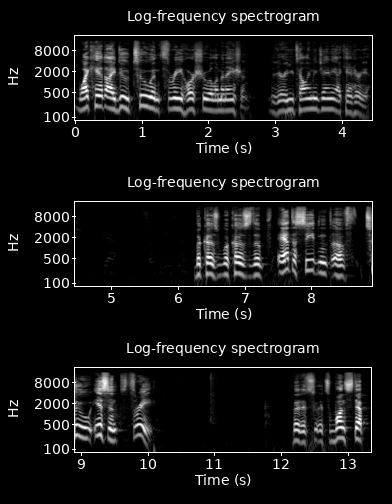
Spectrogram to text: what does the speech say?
Why can't I do two and three horseshoe elimination? Are you telling me, Jamie? I can't hear you. Yeah, doesn't make sense. Because, because the antecedent of two isn't three. But it's, it's one step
